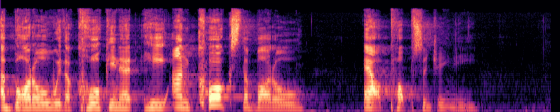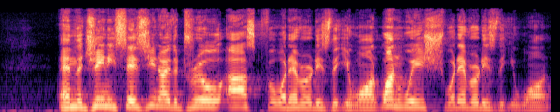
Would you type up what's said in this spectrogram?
a bottle with a cork in it. He uncorks the bottle, out pops a genie. And the genie says, You know the drill, ask for whatever it is that you want. One wish, whatever it is that you want,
